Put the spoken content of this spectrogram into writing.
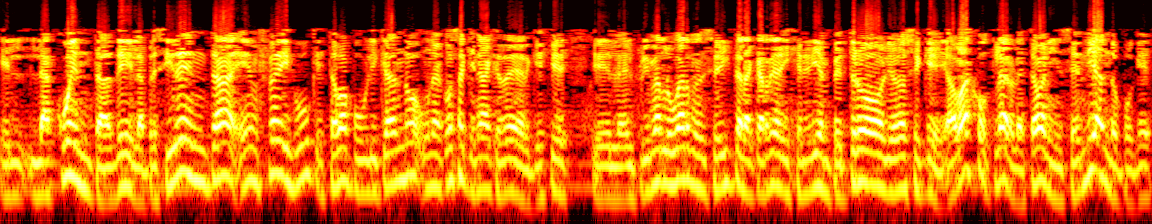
la cuenta de la presidenta en Facebook estaba publicando una cosa que nada que ver, que es que el, primer lugar donde se dicta la carrera de ingeniería en petróleo, no sé qué. Abajo, claro, la estaban incendiando porque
